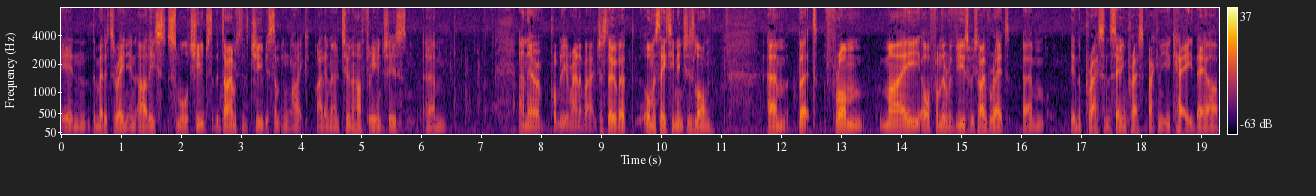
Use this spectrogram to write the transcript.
in the Mediterranean are these small tubes. So the diameter of the tube is something like I don't know, two and a half, three inches, um, and they're probably around about just over almost 18 inches long. Um, but from my or from the reviews which I've read um, in the press in the sailing press back in the UK, they are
